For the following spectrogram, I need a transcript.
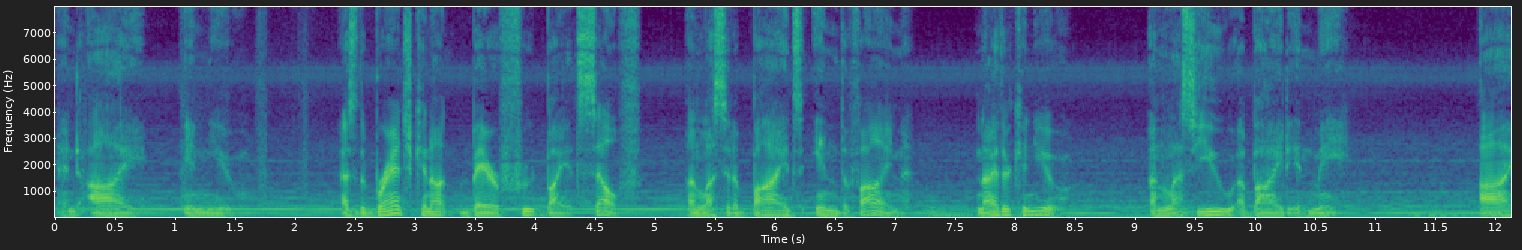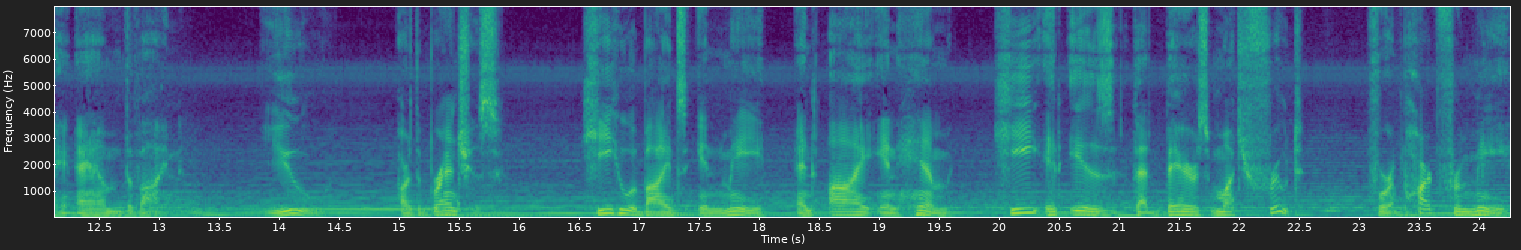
and I in you as the branch cannot bear fruit by itself unless it abides in the vine, neither can you unless you abide in me. I am the vine. You are the branches. He who abides in me and I in him, he it is that bears much fruit. For apart from me,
